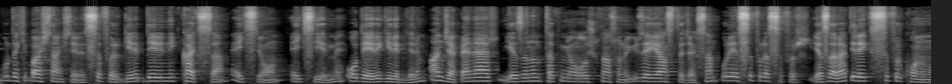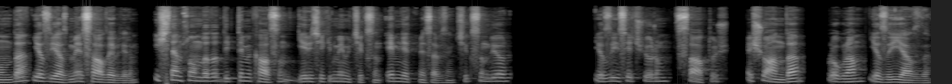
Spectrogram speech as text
buradaki başlangıç değeri 0 girip derinlik kaçsa eksi 10, eksi 20 o değeri girebilirim. Ancak ben eğer yazının takım yolu oluştuktan sonra yüzey yansıtacaksam buraya 0'a 0 yazarak direkt 0 konumunda yazı yazmaya sağlayabilirim. İşlem sonunda da dipte mi kalsın, geri çekilme mi çıksın, emniyet mesafesini çıksın diyor. Yazıyı seçiyorum. Sağ tuş. Ve şu anda program yazıyı yazdı.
